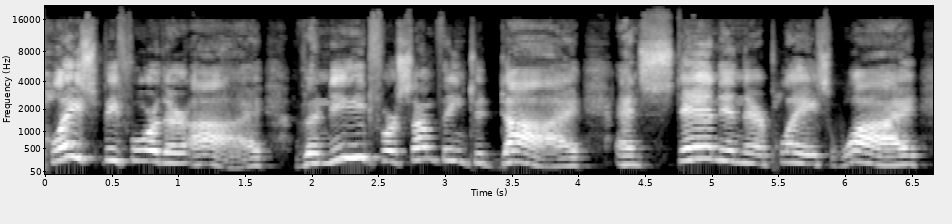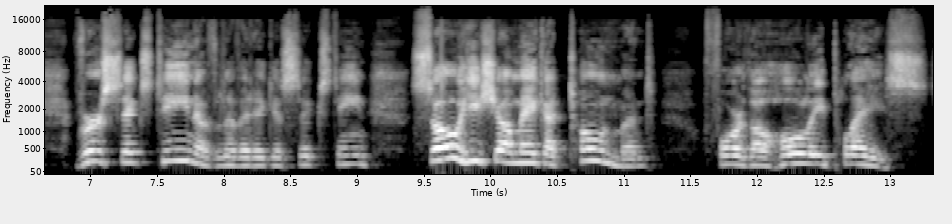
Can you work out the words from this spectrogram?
placed before their eye the need for something to die and stand in their place. Why? Verse 16 of Leviticus 16 so he shall make atonement for the holy place.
